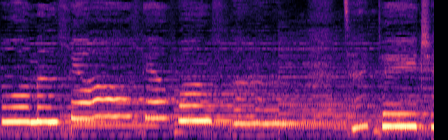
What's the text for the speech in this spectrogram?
我们流连忘返在贝加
